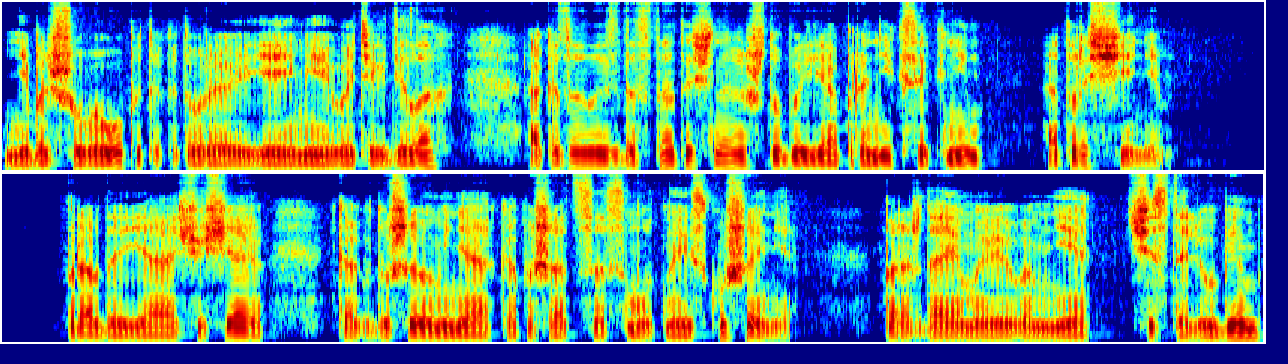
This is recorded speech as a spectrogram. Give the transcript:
Небольшого опыта, который я имею в этих делах, оказалось достаточно, чтобы я проникся к ним отвращением. Правда, я ощущаю, как в душе у меня копошатся смутные искушения, порождаемые во мне честолюбием,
